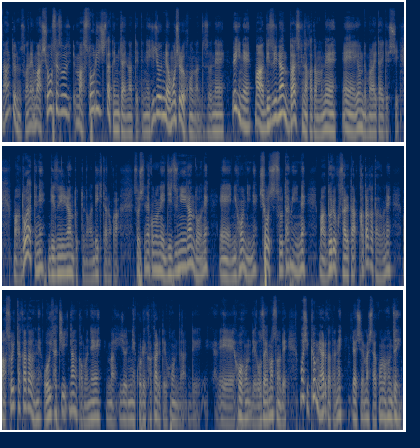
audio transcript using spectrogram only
なんていうんですかね、まあ小説、まあストーリー仕立てみたいになっててね、非常にね、面白い本なんですよね。ぜひね、まあディズニーランド大好きな方もね、えー、読んでもらいたいですし、まあどどうやってね、ディズニーランドっていうのができたのか、そしてね、このね、ディズニーランドをね、えー、日本にね、招致するためにね、まあ、努力された方々のね、まあ、そういった方のね、生い立ちなんかもね、まあ、非常にね、これ書かれてる本なんで、えー、本でございますので、もし興味ある方ね、いらっしゃいましたら、この本ぜひ、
